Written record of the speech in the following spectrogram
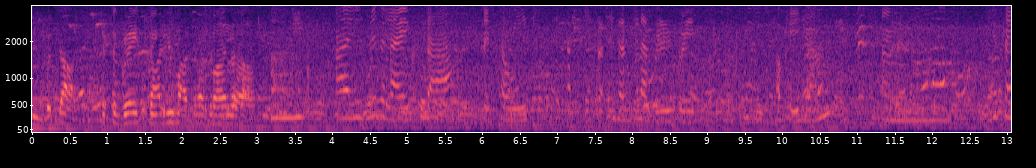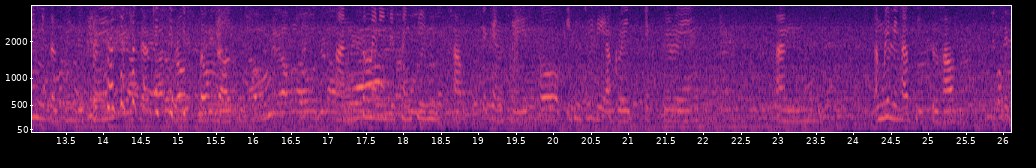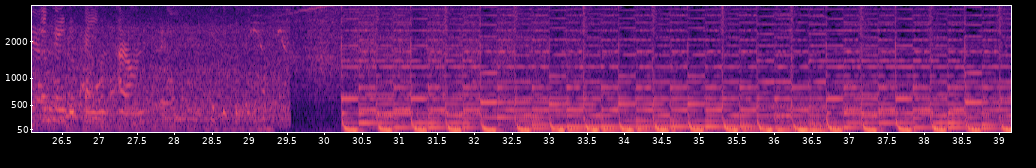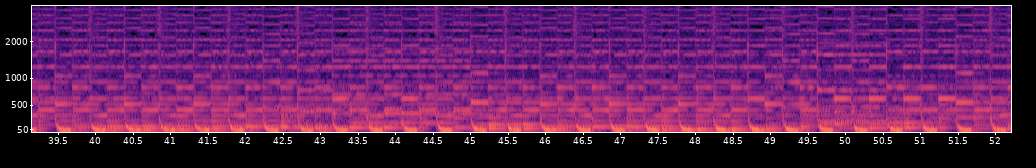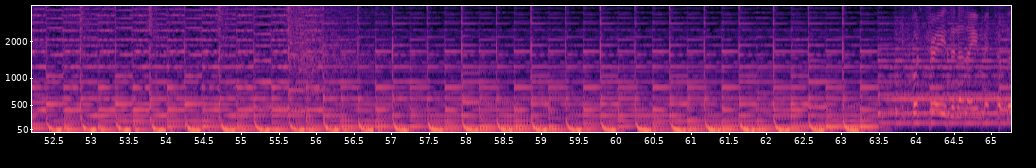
But it's a great week. It's fun. Uh, I really like the Festa Week. It's, it's it has been a very great occasion. Um, this time it has been different. It has brought so many people and so many different things have taken place. So it is really a great experience and I'm really happy to have enjoyed this time around the city.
